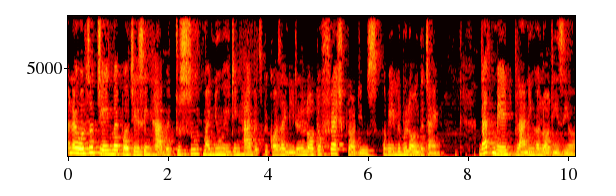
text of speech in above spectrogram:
And I also changed my purchasing habit to suit my new eating habits because I needed a lot of fresh produce available all the time. That made planning a lot easier.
